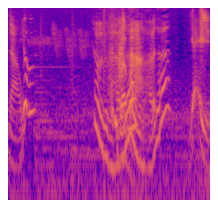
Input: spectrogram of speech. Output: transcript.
now. Yay!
